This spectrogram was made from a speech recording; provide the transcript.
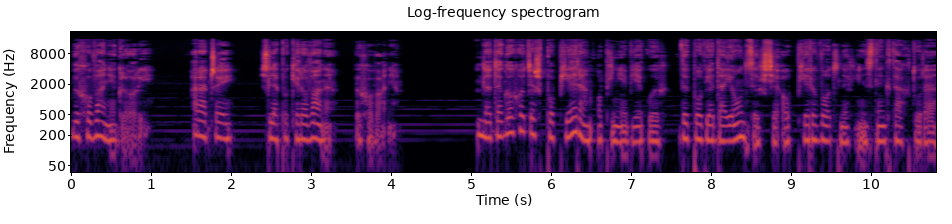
wychowanie Glorii, a raczej źle pokierowane wychowanie. Dlatego chociaż popieram opinie biegłych wypowiadających się o pierwotnych instynktach, które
